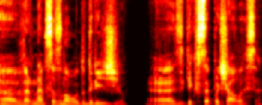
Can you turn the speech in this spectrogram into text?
Е, Вернемося знову до дріжджів, е, з яких все почалося.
